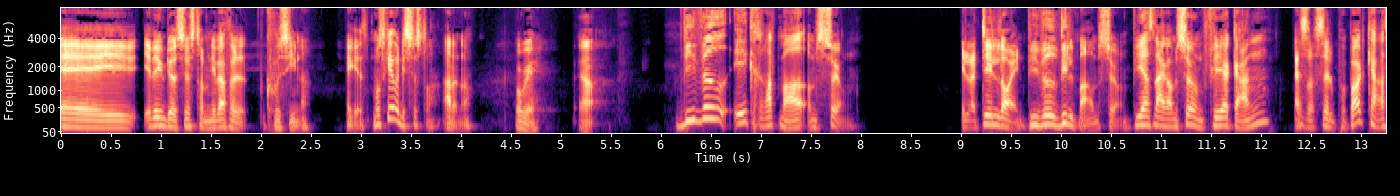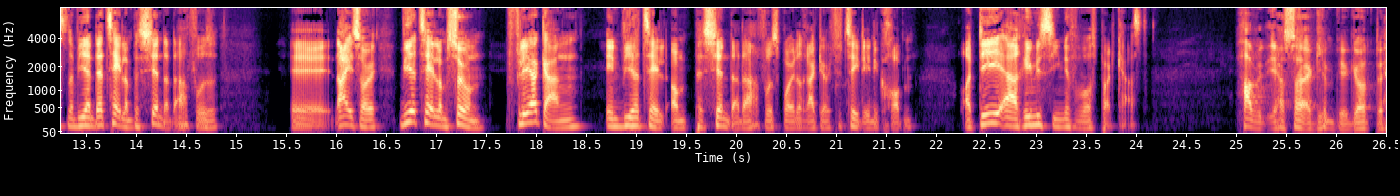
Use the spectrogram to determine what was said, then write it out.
Øh, jeg ved ikke, om det var søstre, men i hvert fald kusiner. I guess. Måske var de søstre, I don't know. Okay, ja. Vi ved ikke ret meget om søvn. Eller det er løgn. Vi ved vildt meget om søvn. Vi har snakket om søvn flere gange, altså selv på podcasten, og vi har endda talt om patienter, der har fået... Øh, nej, sorry. Vi har talt om søvn flere gange, end vi har talt om patienter, der har fået sprøjtet radioaktivitet ind i kroppen. Og det er rimelig sigende for vores podcast. Har vi, ja, så har jeg glemt, vi har gjort det.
